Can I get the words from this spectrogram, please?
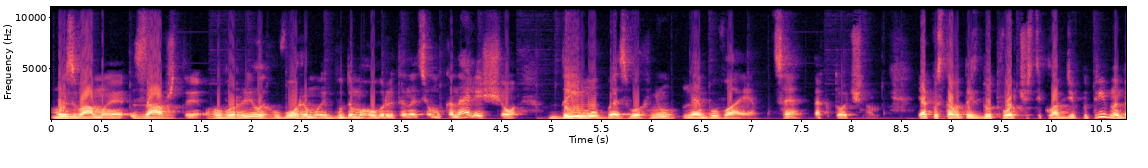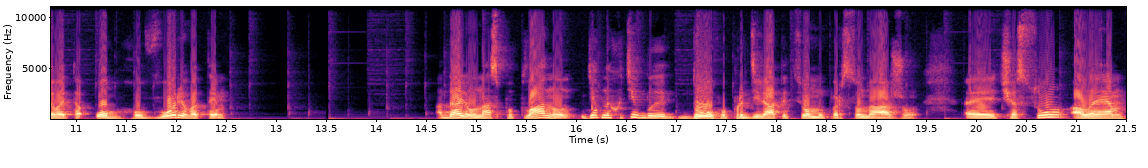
ми з вами завжди говорили, говоримо і будемо говорити на цьому каналі, що диму без вогню не буває. Це так точно. Як ви ставитесь до творчості Клавдії Потрібно, давайте обговорювати. А далі у нас по плану я б не хотів би довго приділяти цьому персонажу е, часу, але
